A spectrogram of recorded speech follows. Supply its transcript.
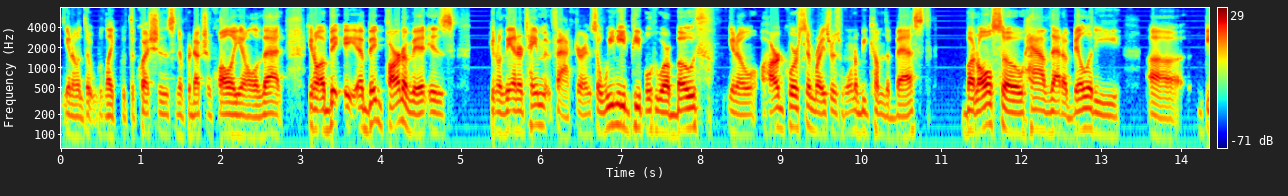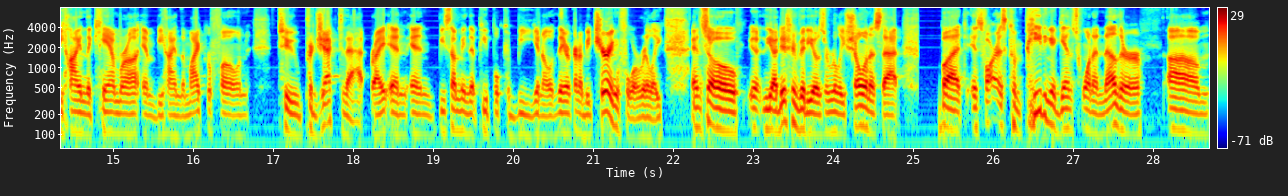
you know, the, like with the questions and the production quality and all of that. You know, a big a big part of it is you know the entertainment factor, and so we need people who are both you know hardcore sim racers want to become the best, but also have that ability uh, behind the camera and behind the microphone to project that right? And and be something that people could be you know they're going to be cheering for really. And so you know, the audition videos are really showing us that. But as far as competing against one another um,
